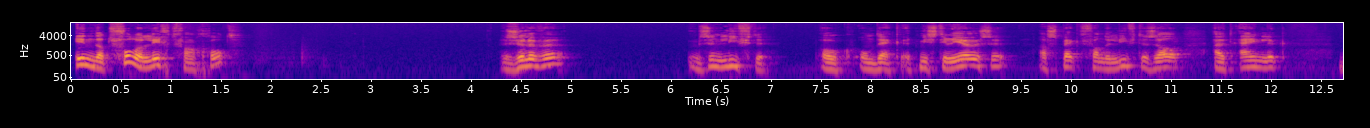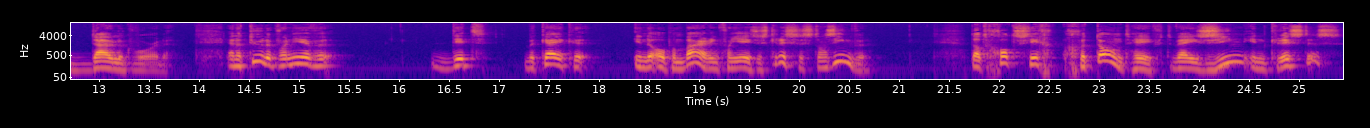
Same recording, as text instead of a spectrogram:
in dat volle licht van God zullen we zijn liefde ook ontdekken. Het mysterieuze aspect van de liefde zal uiteindelijk duidelijk worden. En natuurlijk, wanneer we dit bekijken in de openbaring van Jezus Christus, dan zien we dat God zich getoond heeft. Wij zien in Christus,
